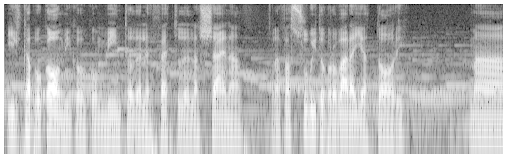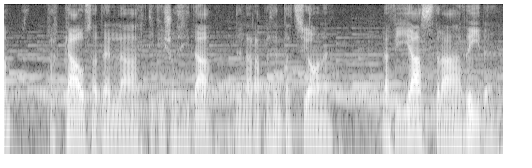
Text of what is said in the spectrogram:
Il capocomico, convinto dell'effetto della scena, la fa subito provare agli attori, ma a causa dell'artificiosità della rappresentazione, la figliastra ride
